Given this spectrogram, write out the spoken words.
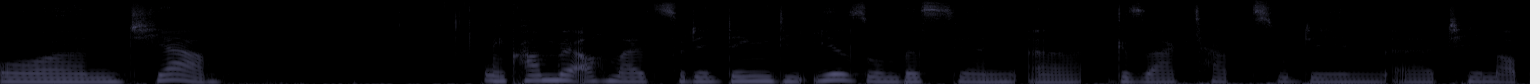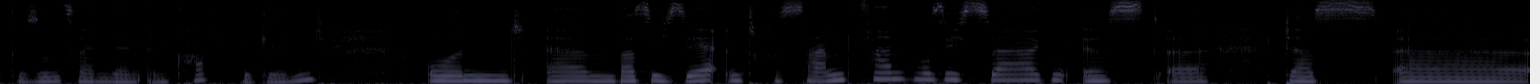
Und ja, und kommen wir auch mal zu den Dingen, die ihr so ein bisschen äh, gesagt habt zu den äh, Themen, ob Gesundsein denn im Kopf beginnt. Und ähm, was ich sehr interessant fand, muss ich sagen, ist, äh, dass äh,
